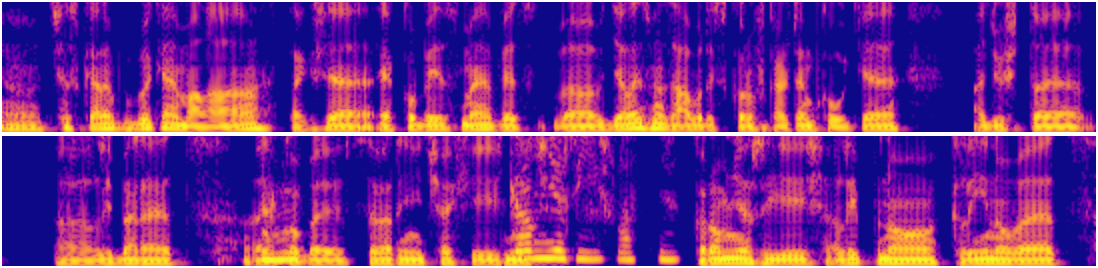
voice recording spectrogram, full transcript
Eh, Česká republika je malá, takže jakoby jsme věc, eh, dělali jsme závody skoro v každém koutě, ať už to je eh, Liberec, mm-hmm. jakoby severní Čechy. Jižní Kroměříž vlastně. Kroměříž, Lipno, Klínovec,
